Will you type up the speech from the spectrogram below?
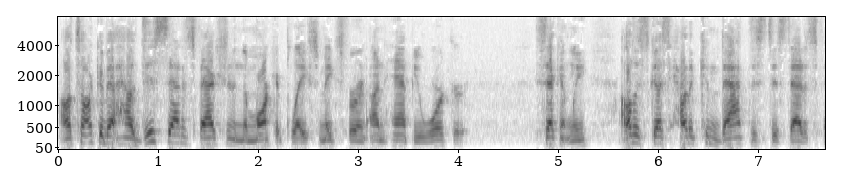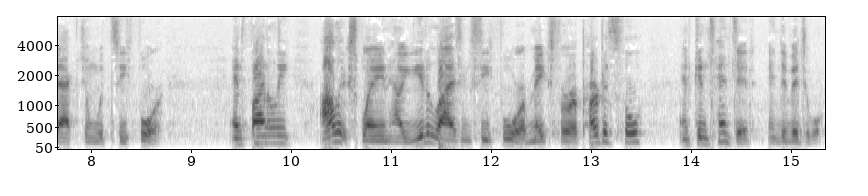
I'll talk about how dissatisfaction in the marketplace makes for an unhappy worker. Secondly, I'll discuss how to combat this dissatisfaction with C4. And finally, I'll explain how utilizing C4 makes for a purposeful and contented individual.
